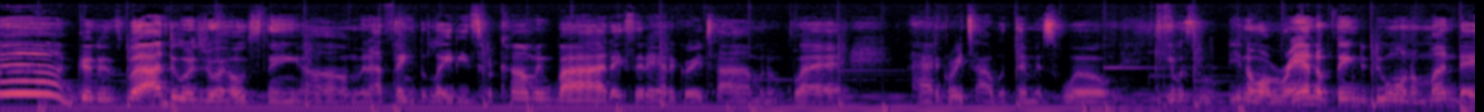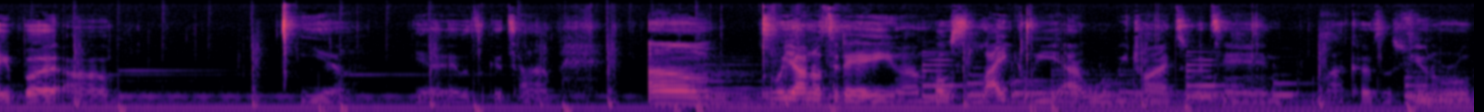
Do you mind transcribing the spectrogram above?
oh, goodness, but I do enjoy hosting, um, and I thank the ladies for coming by. They said they had a great time, and I'm glad I had a great time with them as well. It was, you know, a random thing to do on a Monday, but um, yeah, yeah, it was a good time. Um, well, y'all know today, um, most likely, I will be trying to attend my cousin's funeral.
